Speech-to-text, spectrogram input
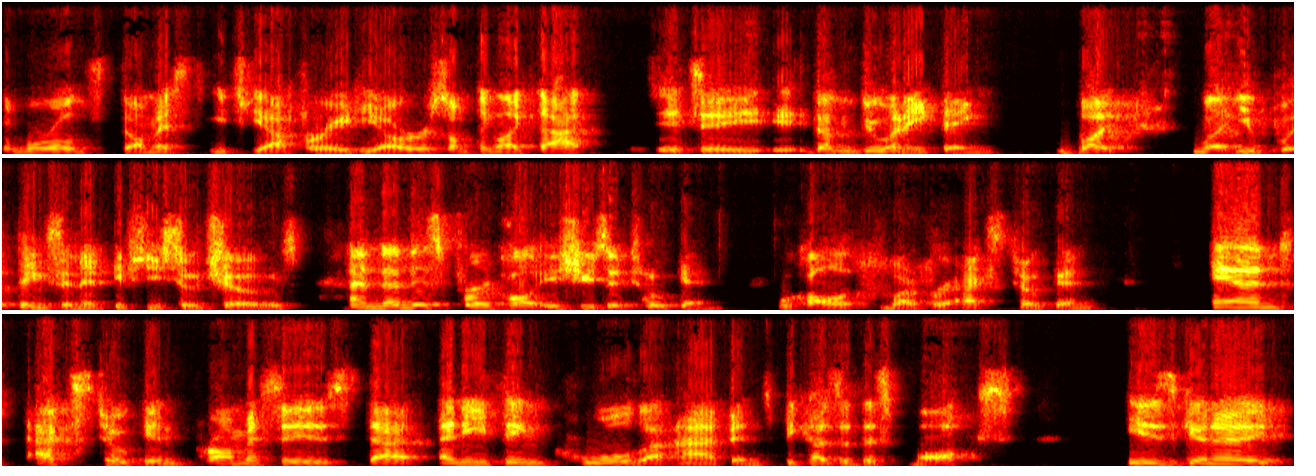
the world's dumbest ETF or ADR or something like that. It's a, it doesn't do anything, but let you put things in it if you so chose. And then this protocol issues a token. We'll call it whatever X token. And X token promises that anything cool that happens because of this box is going to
